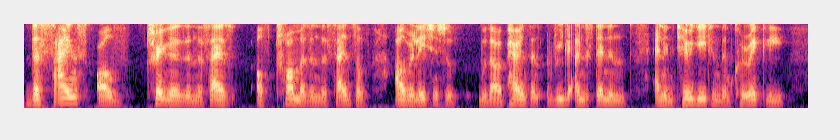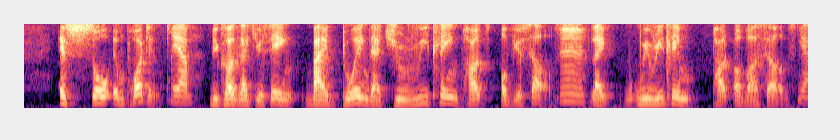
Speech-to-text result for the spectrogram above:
the science of triggers and the science of traumas and the science of our relationship with our parents and really understanding and interrogating them correctly is so important. Yeah because like you're saying by doing that you reclaim parts of yourselves mm. like we reclaim part of ourselves yeah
